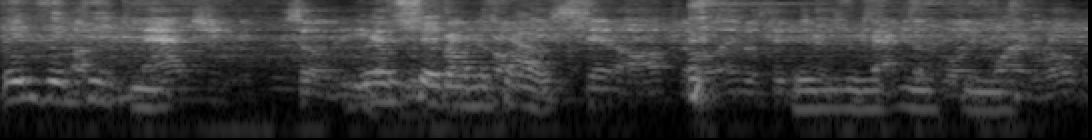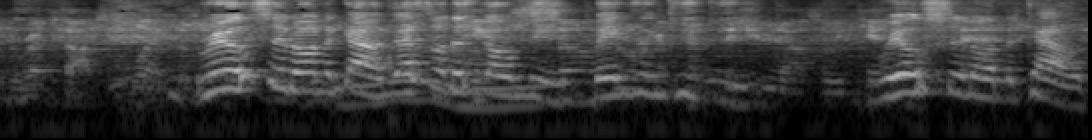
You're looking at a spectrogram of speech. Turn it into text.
Biggz and Kiki. So Real shit on the couch. Set off, and Orlando City turns it back to Floyd wide open. The Red Sox play. Real shit on the couch. That's what it's gonna be. Biggz and Kiki. Real shit on the couch.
